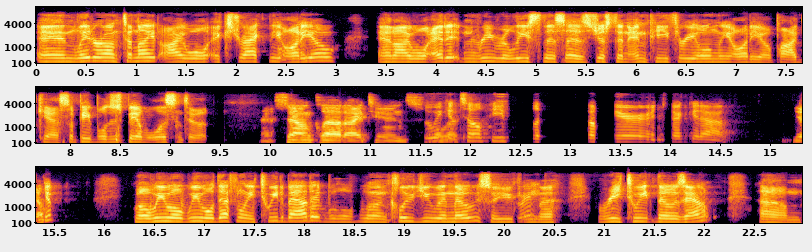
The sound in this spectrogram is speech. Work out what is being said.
and later on tonight I will extract the Okay. audio and I will edit and re-release this as just an MP3 only audio podcast, so people will just be able to listen to it. Yeah, SoundCloud, iTunes. So we can that. tell people to come here and check it out. Yep. Yep. Well, we will we will definitely tweet about it. We'll we'll include you in those so you can uh, retweet those out. Um,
